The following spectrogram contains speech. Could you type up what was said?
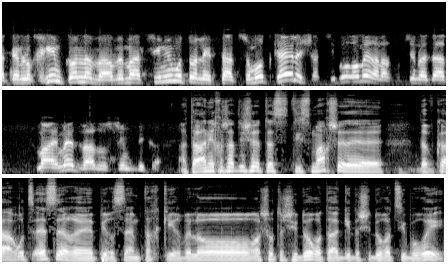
אתם לוקחים כל דבר ומעצימים אותו לתעצומות כאלה שהציבור אומר, אנחנו רוצים לדעת מה האמת, ואז עושים בדיקה. אתה, אני חשבתי שתשמח שדווקא ערוץ 10 אה, פרסם תחקיר ולא רשות השידור או תאגיד השידור הציבורי.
